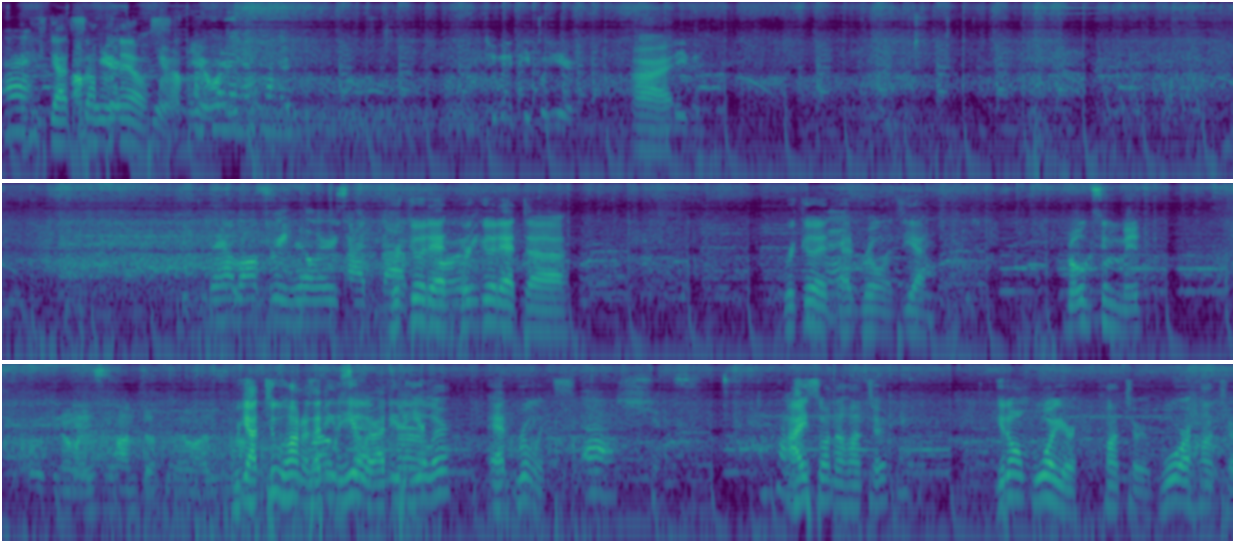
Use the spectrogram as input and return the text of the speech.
Alright. He's got I'm something here. else. Here, I'm I'm here. coming, I'm coming. Too many people here. All right. Leaving. They have all three healers at uh, We're good at. We're good at. Uh, we're good Okay. at ruins. Yeah. Rogues in mid. No, this is Hunter. No, this is We got two hunters. I need a healer. I need a healer at ruins. Oh shit. Ice on the hunter. Get on warrior hunter. War hunter.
